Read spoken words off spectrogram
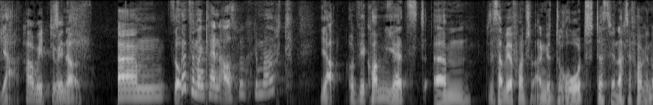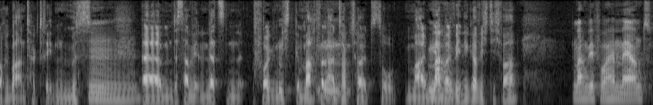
Ja, How we do she it. knows. Ähm, So. jetzt haben wir einen kleinen Ausflug gemacht. Ja, und wir kommen jetzt, ähm, das haben wir ja vorhin schon angedroht, dass wir nach der Folge noch über Antakt reden müssen. Mhm. Ähm, das haben wir in den letzten Folgen nicht gemacht, weil Antakt halt so mal mehr, Machen- mal weniger wichtig war. Machen wir vorher mehr und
